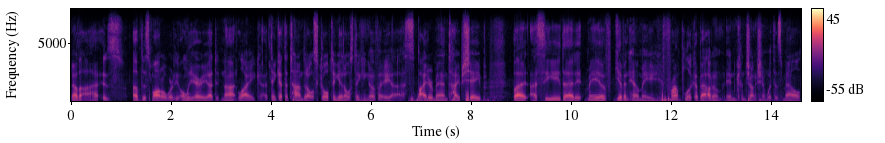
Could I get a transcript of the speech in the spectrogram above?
Now the eyes of this model were the only area I did not like. I think at the time that I was sculpting it, I was thinking of a uh, Spider-Man type shape, but I see that it may have given him a front look about him in conjunction with his mouth.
